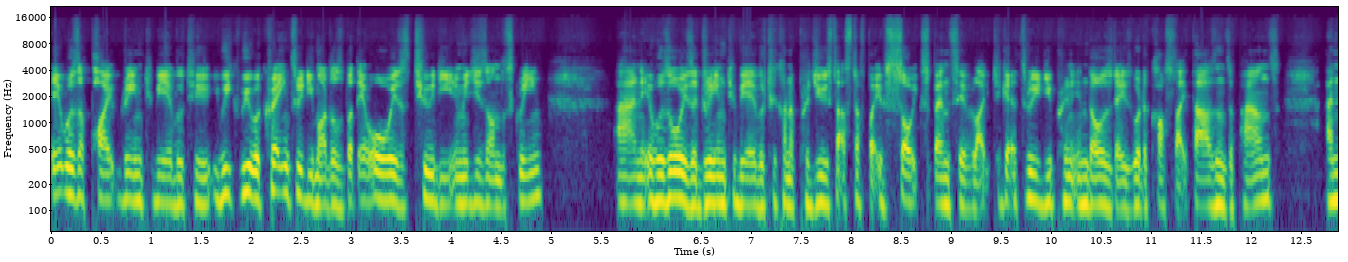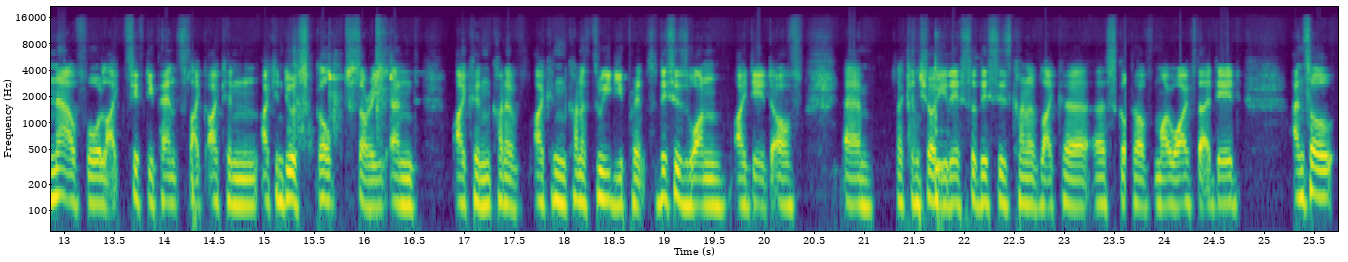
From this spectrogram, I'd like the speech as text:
it was a pipe dream to be able to. We we were creating 3D models, but they were always 2D images on the screen and it was always a dream to be able to kind of produce that stuff but it was so expensive like to get a 3d print in those days would have cost like thousands of pounds and now for like 50 pence like i can i can do a sculpt sorry and i can kind of i can kind of 3d print so this is one i did of um I can show you this. So this is kind of like a, a sculpt of my wife that I did, and so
